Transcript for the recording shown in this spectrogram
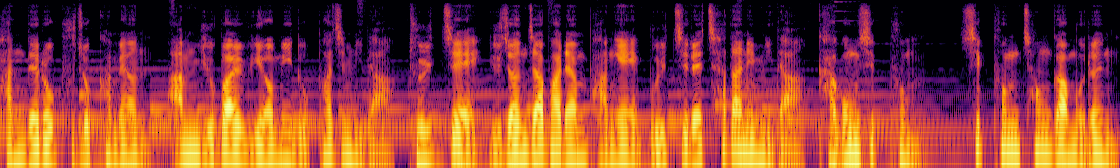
반대로 부족하면 암 유발 위험이 높아집니다. 둘째, 유전자 발현 방해 물질의 차단입니다. 가공식품, 식품 첨가물은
